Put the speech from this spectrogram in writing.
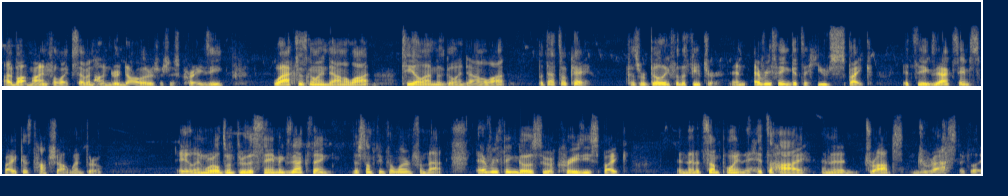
I bought mine for like $700, which is crazy. Wax is going down a lot. TLM is going down a lot, but that's okay because we're building for the future and everything gets a huge spike. It's the exact same spike as Top Shot went through. Alien Worlds went through the same exact thing. There's something to learn from that. Everything goes through a crazy spike, and then at some point it hits a high, and then it drops drastically.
